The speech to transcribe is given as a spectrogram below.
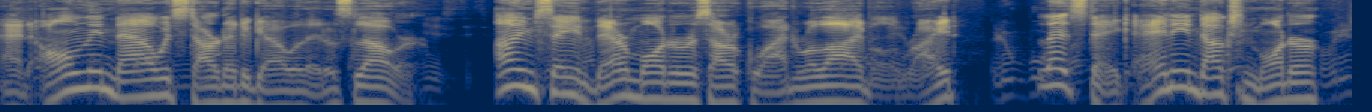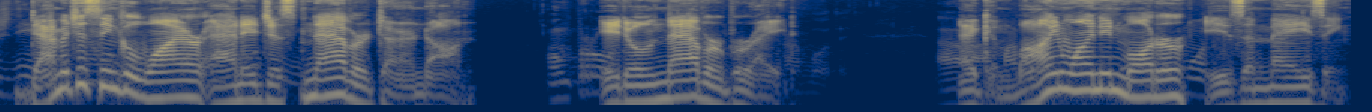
And only now it started to go a little slower. I'm saying their motors are quite reliable, right? Let's take any induction motor, damage a single wire and it just never turned on. It'll never operate. A combined winding motor is amazing.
